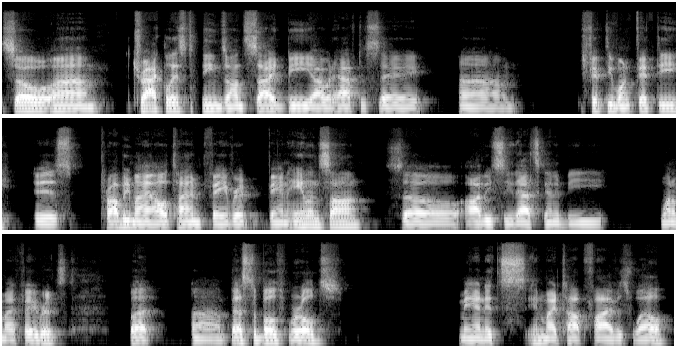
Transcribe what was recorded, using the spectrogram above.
So um track listings on side B, I would have to say um 5150 is probably my all-time favorite Van Halen song. So obviously that's going to be one of my favorites. But uh, Best of Both Worlds, man, it's in my top 5 as well.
